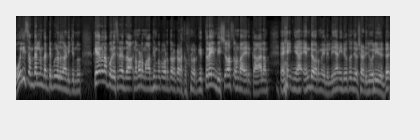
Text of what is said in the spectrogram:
പോലീസ് എന്തെല്ലാം തട്ടിപ്പുകൾ കാണിക്കുന്നു? കേരള പോലീസിന് നമ്മുടെ മാധ്യമ പ്രവർത്തകർക്ക് അടക്കമുള്ളവർക്ക് ഇത്രയും വിശ്വാസം ഉണ്ടായ ഒരു കാലം ഞാൻ എന്റെ ഓർമ്മയിലില്ല. ഞാൻ ഇരുപത്തഞ്ച് വർഷമായിട്ട് ജോലി ചെയ്തിട്ട്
